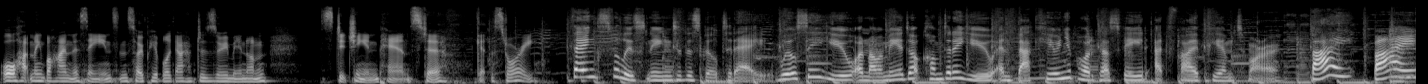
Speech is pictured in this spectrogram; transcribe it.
all happening behind the scenes, and so people are going to have to zoom in on stitching in pants to get the story. Thanks for listening to The Spill today. We'll see you on mamamia.com.au and back here in your podcast feed at 5 p.m. tomorrow. Bye. Bye.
